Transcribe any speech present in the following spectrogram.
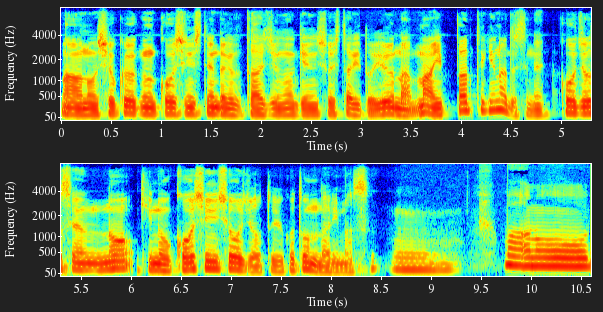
まあ、あの食欲が更新してんだけど体重が減少したりというような、まあ、一般的なですね甲状腺の機能更新症状ということになります。うんまああの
